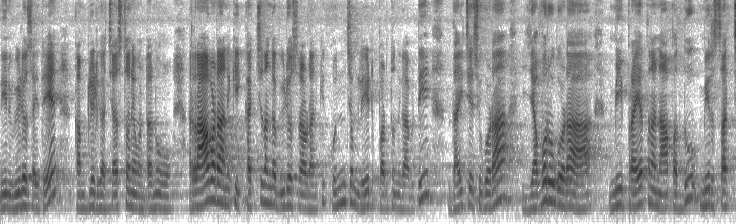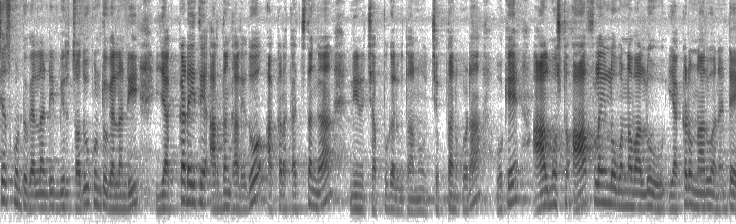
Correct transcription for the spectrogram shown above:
నేను వీడియోస్ అయితే కంప్లీట్గా చేస్తూనే ఉంటాను. రావడానికి ఖచ్చితంగా వీడియోస్ రావడానికి కొంచెం లేట్ పడుతుంది కాబట్టి దయచేసి కూడా ఎవరు కూడా మీ ప్రయత్నాన్ని ఆపద్దు. మీరు సెర్చ్ చేసుకుంటూ వెళ్ళండి మీరు చదువుకుంటూ వెళ్ళండి. ఎక్కడైతే అర్థం కాలేదో అక్కడ ఖచ్చితంగా నేను చెప్పగలుగుతాను చెప్తాను కూడా. ఓకే? ఆల్మోస్ట్ ఆఫ్లైన్లో ఉన్న వాళ్ళు ఎక్కడ ఉన్నారు అని అంటే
